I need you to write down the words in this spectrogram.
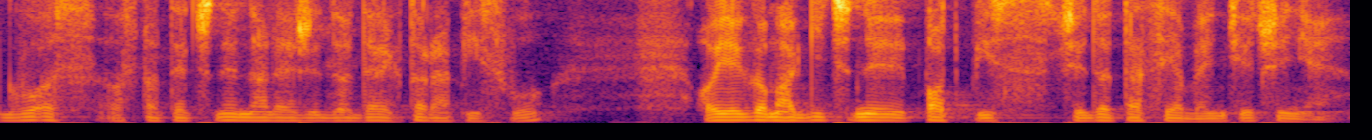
głos ostateczny należy do dyrektora PISF-u o jego magiczny podpis, czy dotacja będzie, czy nie.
